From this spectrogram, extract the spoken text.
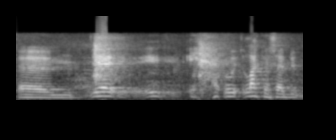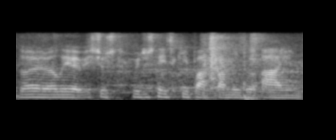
um, yeah, it, it, like I said earlier, it's just we just need to keep our standards high and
